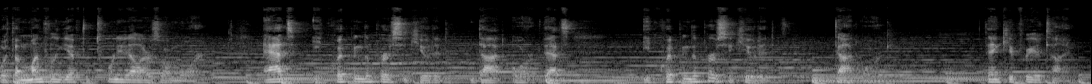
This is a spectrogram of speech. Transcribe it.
with a monthly gift of $20 or more at equippingthepersecuted.org. That's equippingthepersecuted.org. Thank you for your time.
